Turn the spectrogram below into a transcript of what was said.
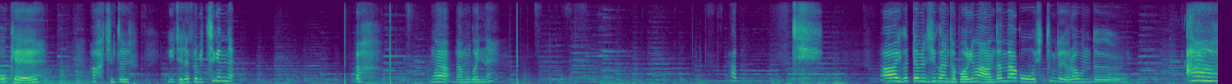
오케이. 아, 진짜 이 제작사 미치겠네. 아. 뭐야? 나무가 있네. 핫. 치. 아, 이것 때문에 시간 더 버리면 안 된다고, 시청자 여러분들. 아.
